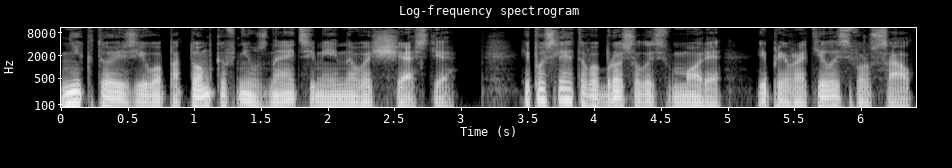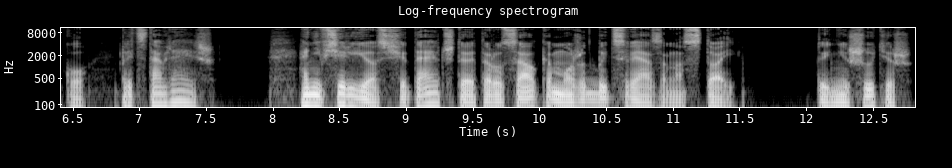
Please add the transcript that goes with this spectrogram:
никто из его потомков не узнает семейного счастья. И после этого бросилась в море и превратилась в русалку. Представляешь? Они всерьез считают, что эта русалка может быть связана с той. Ты не шутишь?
